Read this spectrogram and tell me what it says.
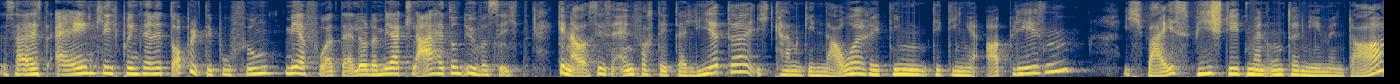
Das heißt, eigentlich bringt eine doppelte Buchführung mehr Vorteile oder mehr Klarheit und Übersicht. Genau, es ist einfach detaillierter. Ich kann genauere Ding, die Dinge ablesen. Ich weiß, wie steht mein Unternehmen da.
